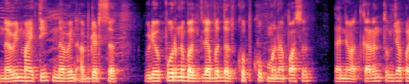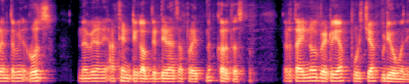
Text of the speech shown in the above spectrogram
नवीन माहिती नवीन अपडेट्सचं व्हिडिओ पूर्ण बघितल्याबद्दल खूप खूप मनापासून धन्यवाद. कारण तुमच्यापर्यंत मी रोज नवीन आणि ऑथेंटिक अपडेट देण्याचा प्रयत्न करत असतो. तर ताईंनो भेटूया पुढच्या व्हिडिओमध्ये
